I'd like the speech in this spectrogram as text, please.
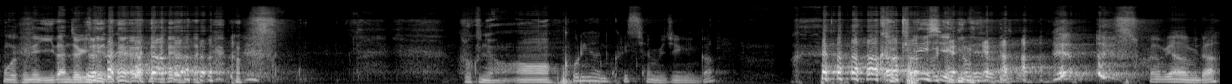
뭔가 굉장히 이단적인. 그렇군요. 어, Korean Christian music인가? 그 KCM이네. 아, 미안합니다.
